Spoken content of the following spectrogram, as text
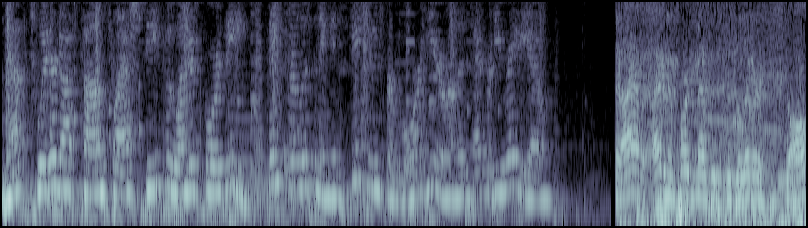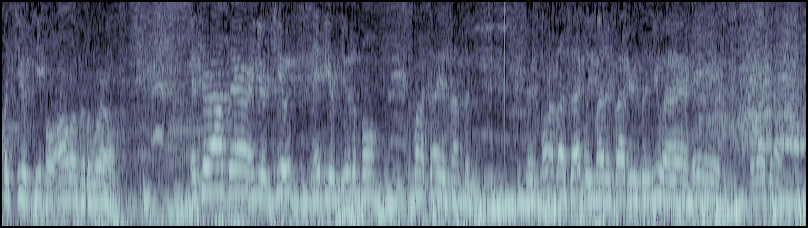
That's twitter.com slash Sifu underscore Z. Thanks for listening and stay tuned for more here on Integrity Radio. I have, I have an important message to deliver to all the cute people all over the world. If you're out there and you're cute, maybe you're beautiful, just want to tell you something. There's more of us ugly motherfuckers than you are. Hey, so watch out.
